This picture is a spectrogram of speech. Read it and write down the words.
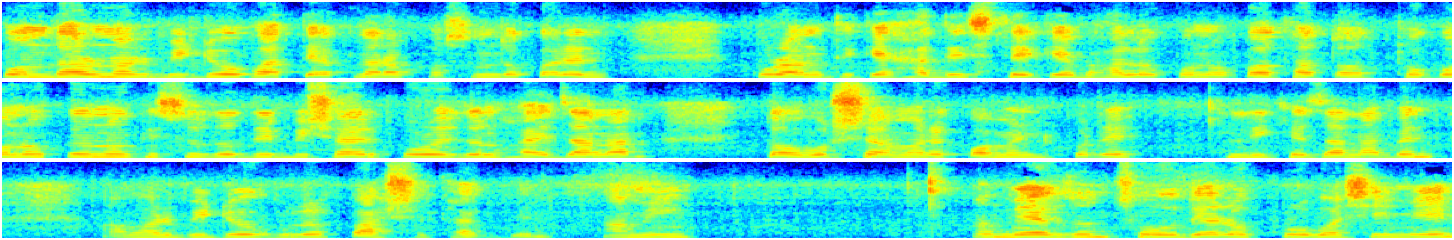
কোন ধরনের ভিডিও পাতে আপনারা পছন্দ করেন? কোরআন থেকে, হাদিস থেকে, ভালো কোনো কথা, তথ্য কোনো কোনো কিছু যদি বিষয়ের প্রয়োজন হয় জানার, তো অবশ্যই আমারে কমেন্ট করে লিখে জানাবেন। আমার ভিডিওগুলোর পাশে থাকবেন। আমি আমি একজন সৌদি আরব প্রবাসী মেয়ে,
